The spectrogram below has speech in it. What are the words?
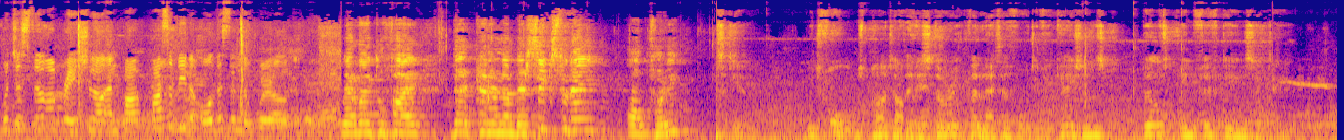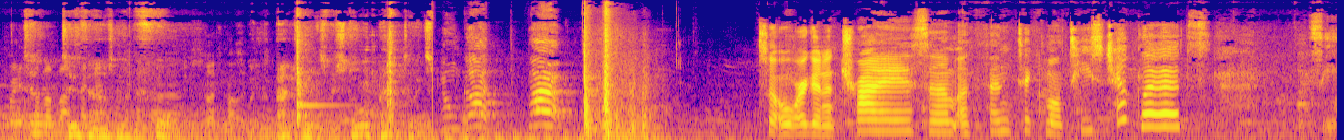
which is still operational and po- possibly the oldest in the world. We are going to fire the cannon number six today, hopefully. Bastion, which forms part of the historic Valletta fortifications built in 1560 till 2004, when the battery was restored back to its So we're gonna try some authentic Maltese chocolates. Let's see.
